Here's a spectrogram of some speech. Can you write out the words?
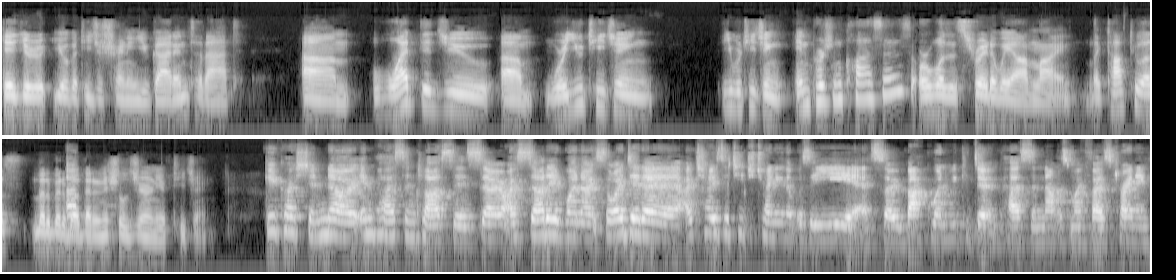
did your yoga teacher training, you got into that. Um, what did you um, were you teaching you were teaching in-person classes or was it straight away online? Like talk to us a little bit about uh, that initial journey of teaching. Good question. No, in-person classes. So I started when I so I did a I chose a teacher training that was a year. So back when we could do it in person, that was my first training.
